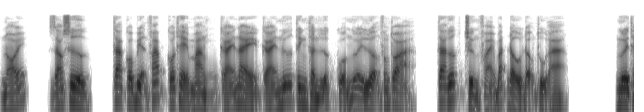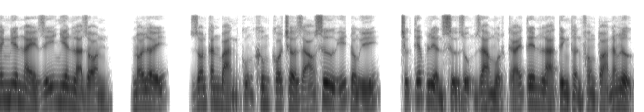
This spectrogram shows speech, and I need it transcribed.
nói, giáo sư, ta có biện pháp có thể mang cái này cái nữ tinh thần lực của người lượng phong tỏa ta ước chừng phải bắt đầu động thủ a. Người thanh niên này dĩ nhiên là john nói lấy john căn bản cũng không có chờ giáo sư ít đồng ý trực tiếp liền sử dụng ra một cái tên là tinh thần phong tỏa năng lực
